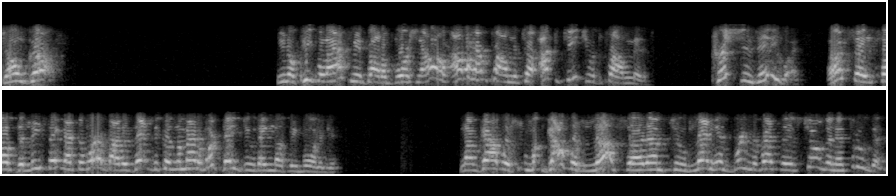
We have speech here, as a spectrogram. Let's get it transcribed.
Don't go. You know, people ask me about abortion. I don't, I don't have a problem to tell. I can teach you what the problem is. Christians, anyway. Say, folks, the least they got to worry about is that because no matter what they do, they must be born again. Now, God would God would love for them to let Him bring the rest of His children and through them.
